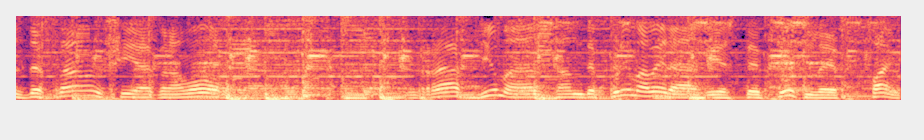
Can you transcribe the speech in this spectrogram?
Desde Francia con amor. Rap Dumas and the Primaveras y este puzzle funk.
